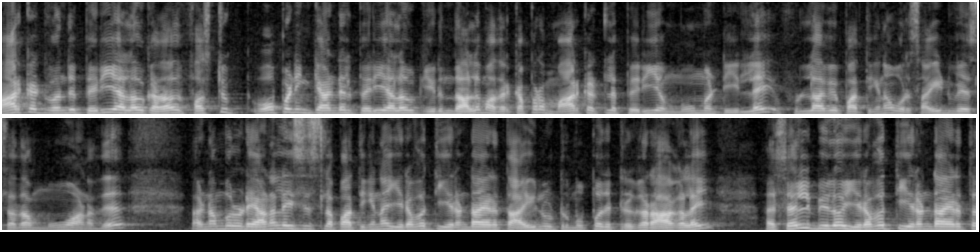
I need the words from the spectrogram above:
மார்க்கெட் வந்து பெரிய அளவுக்கு அதாவது ஃபஸ்ட்டு ஓப்பனிங் கேண்டில் பெரிய அளவுக்கு இருந்தாலும் அதற்கப்புறம் மார்க்கெட்டில் பெரிய மூவ்மெண்ட் இல்லை. ஃபுல்லாகவே பார்த்தீங்கன்னா ஒரு சைட் வேஸில் தான் மூவ் ஆனது. நம்மளுடைய அனலைசிஸில் பார்த்தீங்கன்னா இருபத்தி இரண்டாயிரத்து ஐநூற்று முப்பது ட்ரிகர் ஆகலை. செல் பிலோ இருபத்தி இரண்டாயிரத்து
